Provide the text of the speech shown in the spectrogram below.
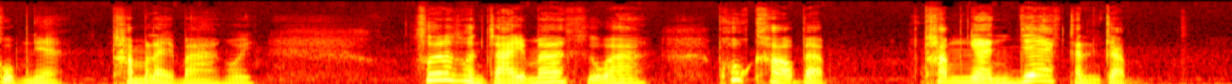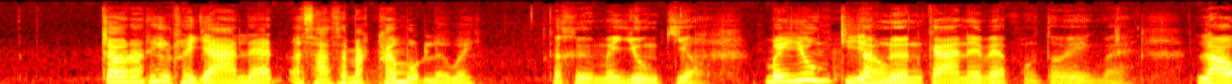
กลุ่มเนี้ยทำอะไรบ้างเว้ยซึ่งน่าสนใจมากคือว่า พวกเขาแบบทำงานแยกกันกับ เจ้าหน้าที่อุทยานและอาสาสมัครทั้งหมดเลยเว้ยก็คือไม่ยุ่งเกี่ยว ไม่ยุ่งเกี่ยวดำเนินการในแบบของตัวเองไปแล้ว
